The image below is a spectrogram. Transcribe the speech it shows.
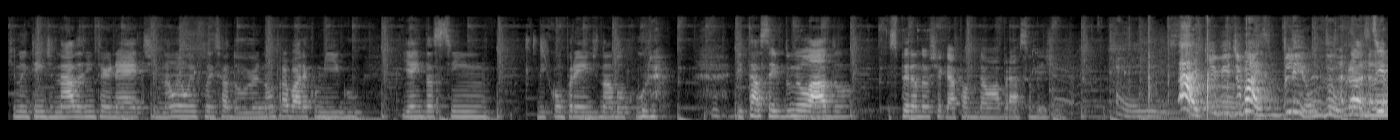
que não entende nada de internet, não é um influenciador, não trabalha comigo e ainda assim me compreende na loucura. E tá sempre do meu lado, esperando eu chegar pra me dar um abraço, um beijinho. É isso. Ai, que vídeo mais lindo, Brasil!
